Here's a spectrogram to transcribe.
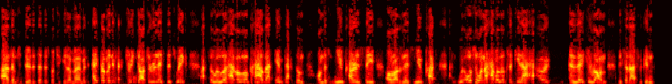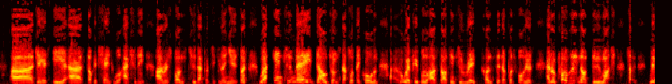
uh, them to do this at this particular moment. April manufacturing data released this week, uh, so we will have a look how that impacts on, on this new currency or rather this new cut. We also want to have a look at how and later on, the South African uh, JSE uh, stock exchange will actually uh, respond to that particular news. But we're into May doldrums, that's what they call them, uh, where people are starting to reconsider portfolios and will probably not do much. So we're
